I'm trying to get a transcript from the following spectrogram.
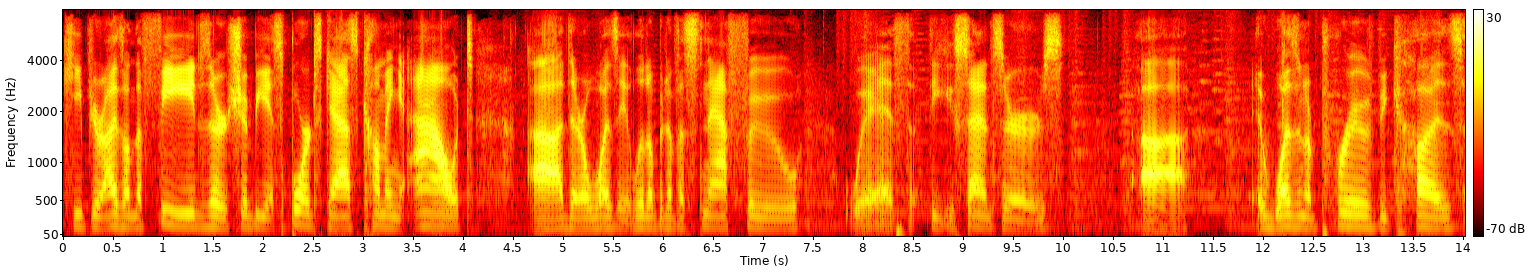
keep your eyes on the feeds. There should be a sportscast coming out. Uh, there was a little bit of a snafu with the censors. Uh, it wasn't approved because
